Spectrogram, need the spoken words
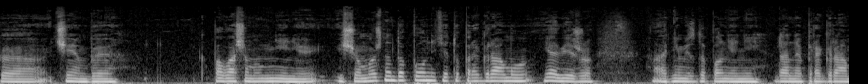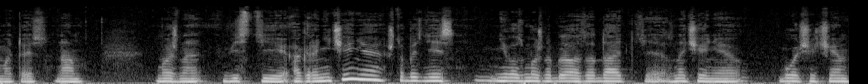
э, чем бы по вашему мнению, еще можно дополнить эту программу? Я вижу одним из дополнений данной программы, то есть нам можно ввести ограничения, чтобы здесь невозможно было задать э, значение больше, чем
